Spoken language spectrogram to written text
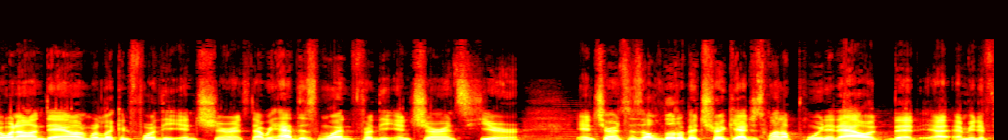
Going on down, we're looking for the insurance. Now we have this one for the insurance here. Insurance is a little bit tricky. I just want to point it out that, uh, I mean, if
